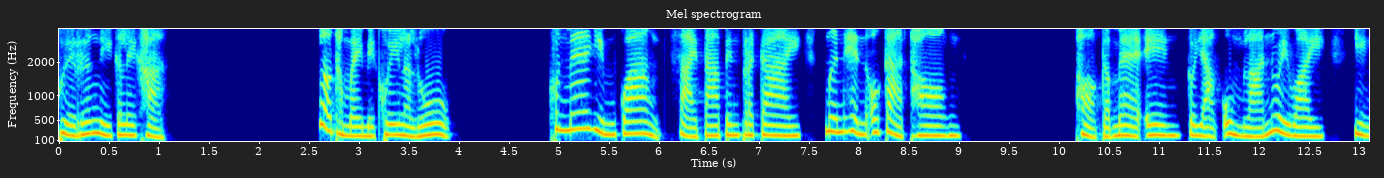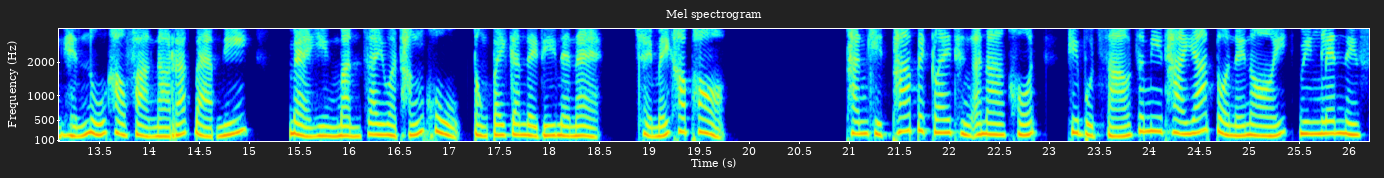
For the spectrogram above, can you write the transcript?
คุยเรื่องนี้กันเลยค่ะ เราทำไมไม่คุยล่ะลูก คุณแม่ยิ้มกว้าง สายตาเป็นประกาย เหมือนเห็นโอกาสทอง พ่อกับแม่เองก็อยากอุ้มหลานไวๆยิ่งเห็นหนูข่าวฝางน่ารักแบบนี้ แม่ยิ่งมั่นใจว่าทั้งคู่ต้องไปกันได้ดีแน่ๆ ใช่ไหมคะพ่อ ท่านคิดภาพไปไกลถึงอนาคต ที่บุตรสาวจะมีทายาทตัวน้อยๆ วิ่งเล่นในส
